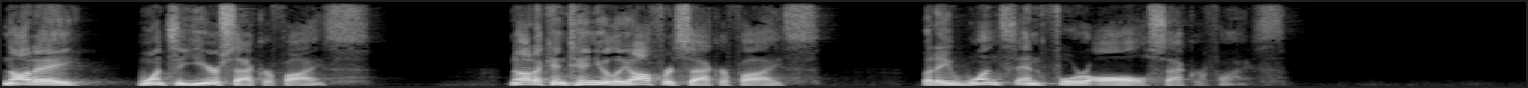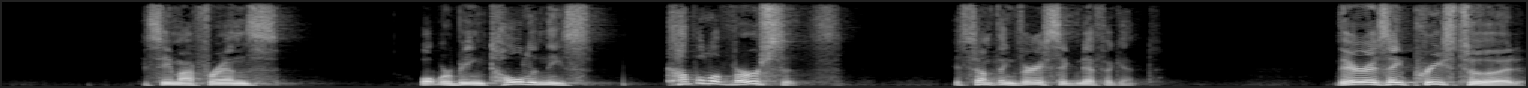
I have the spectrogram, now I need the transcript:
Not a once a year sacrifice, not a continually offered sacrifice, but a once and for all sacrifice. You see, my friends, what we're being told in these couple of verses is something very significant. There is a priesthood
